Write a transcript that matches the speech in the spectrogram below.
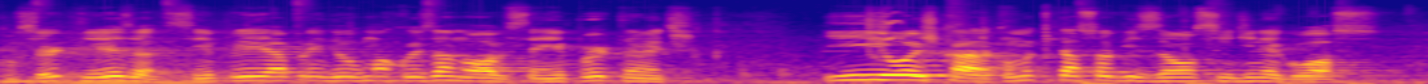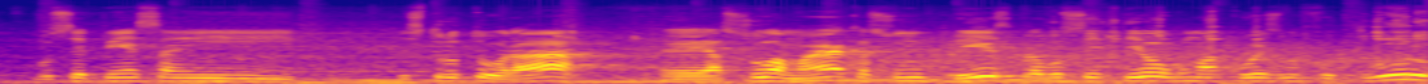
Com certeza, sempre aprender alguma coisa nova, isso é importante. E hoje, cara, como é que tá a sua visão assim de negócio? Você pensa em estruturar é, a sua marca, a sua empresa para você ter alguma coisa no futuro?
